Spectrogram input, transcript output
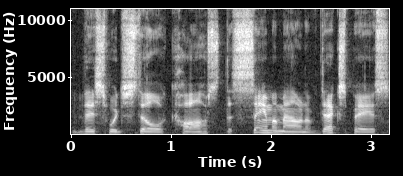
this would still cost the same amount of deck space,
